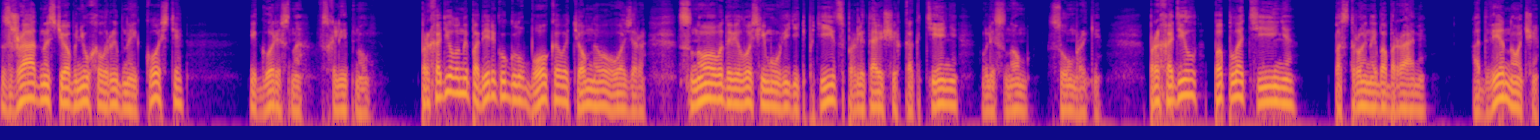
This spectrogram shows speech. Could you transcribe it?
с жадностью обнюхал рыбные кости и горестно всхлипнул. Проходил он и по берегу глубокого темного озера. Снова довелось ему увидеть птиц, пролетающих как тени в лесном сумраке. Проходил по плотине, построенной бобрами, а две ночи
